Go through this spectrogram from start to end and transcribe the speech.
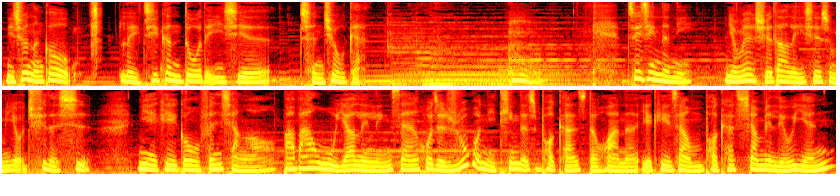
你就能够累积更多的一些成就感。嗯，最近的你有没有学到了一些什么有趣的事？你也可以跟我分享哦，八八五五幺零零三，或者如果你听的是 Podcast 的话呢，也可以在我们 Podcast 下面留言。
